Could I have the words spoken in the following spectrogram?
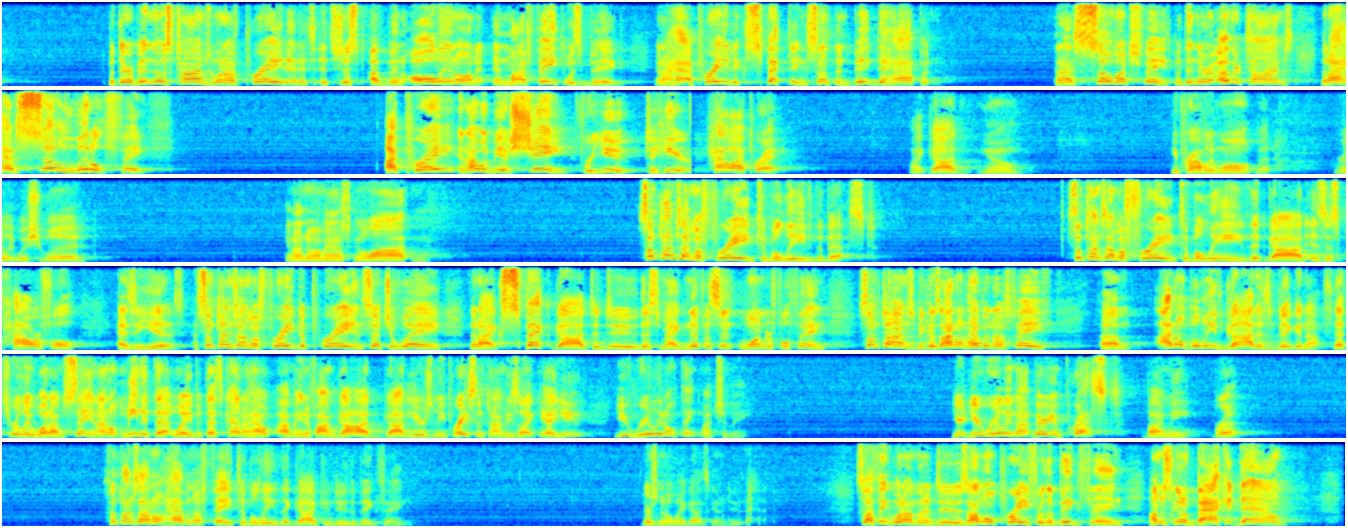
But there have been those times when I've prayed and it's, it's just, I've been all in on it, and my faith was big. And I, ha- I prayed expecting something big to happen and I have so much faith. But then there are other times that I have so little faith. I pray, and I would be ashamed for you to hear how I pray. Like, God, you know, you probably won't, but really wish you would. And I know I'm asking a lot. And sometimes I'm afraid to believe the best. Sometimes I'm afraid to believe that God is as powerful as He is. Sometimes I'm afraid to pray in such a way that I expect God to do this magnificent, wonderful thing. Sometimes because I don't have enough faith, um, I don't believe God is big enough. That's really what I'm saying. I don't mean it that way, but that's kind of how, I mean, if I'm God, God hears me pray sometimes. He's like, Yeah, you, you really don't think much of me. You're, you're really not very impressed by me, Brett. Sometimes I don't have enough faith to believe that God can do the big thing. There's no way God's going to do that. So I think what I'm going to do is I won't pray for the big thing. I'm just going to back it down.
